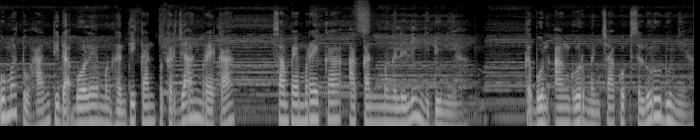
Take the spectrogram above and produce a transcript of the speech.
Umat Tuhan tidak boleh menghentikan pekerjaan mereka sampai mereka akan mengelilingi dunia. Kebun anggur mencakup seluruh dunia,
